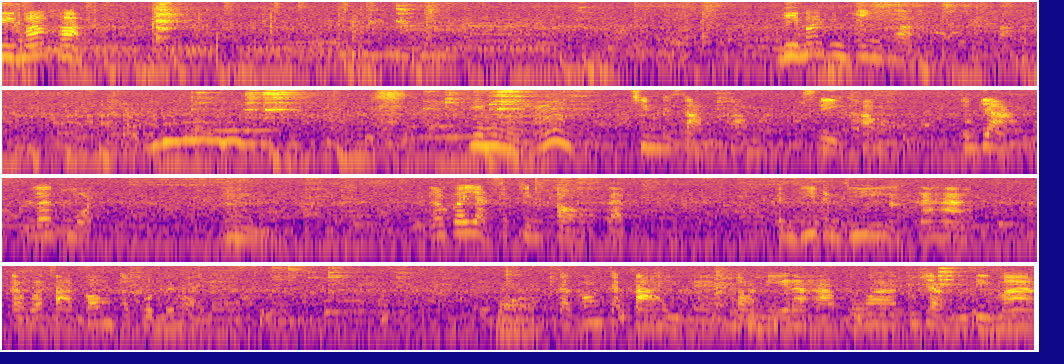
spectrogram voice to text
ดีมากค่ะ ดีมากจริง ๆ ค่ะอื้อหือชิมไปสามคำสี่คำทุกอย่างเลิศหมด อืม แล้วก็อยากจะกินต่อแบบเต็มที่เต็มที่นะคะ แต่ว่าตากล้องจะทนไม่ไหวแล้ว ตากล้องจะตายอยู่แล้วตอนนี้นะคะ เพราะว่าทุกอย่างดูดีมาก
